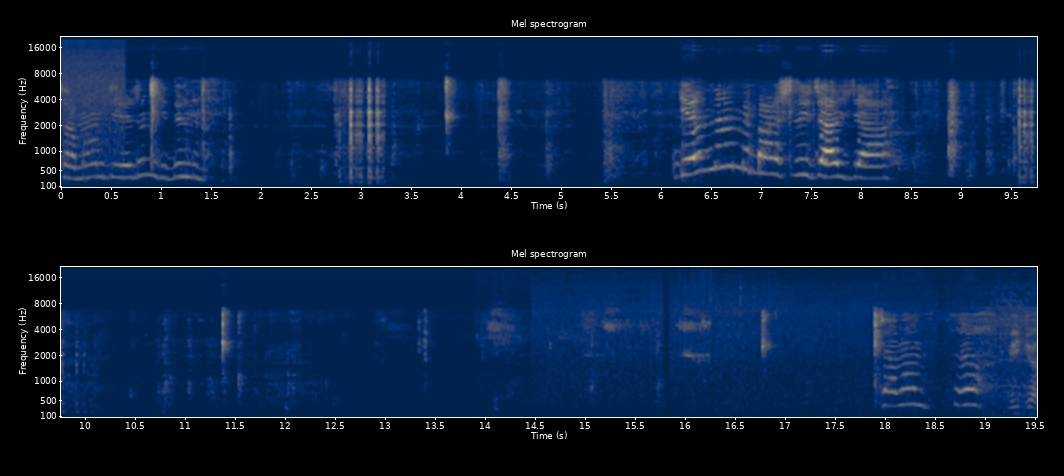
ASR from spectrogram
Tamam diyelim gidelim. Yeniden mi başlayacağız ya? Tamam. Ah. Video,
